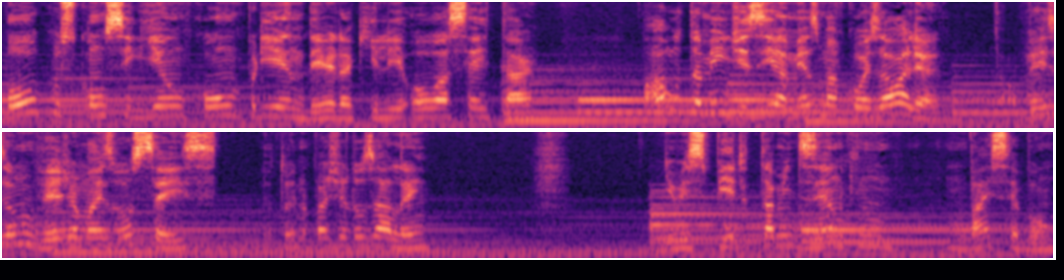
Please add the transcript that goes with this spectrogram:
poucos conseguiam compreender aquilo ou aceitar. Paulo também dizia a mesma coisa: olha, talvez eu não veja mais vocês. Eu estou indo para Jerusalém. E o Espírito está me dizendo que não, não vai ser bom.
